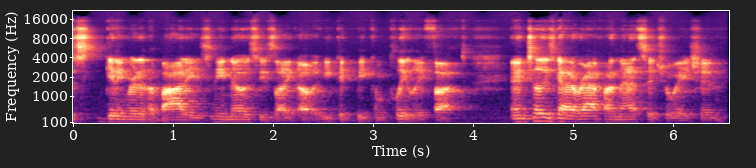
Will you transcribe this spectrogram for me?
just getting rid of the bodies and he knows he's like oh he could be completely fucked. Until he's got a wrap on that situation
